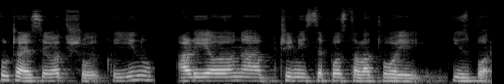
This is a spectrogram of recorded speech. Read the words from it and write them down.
slučaja se je otišao u Kinu, ali je ona, čini se, postala tvoj izbor.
